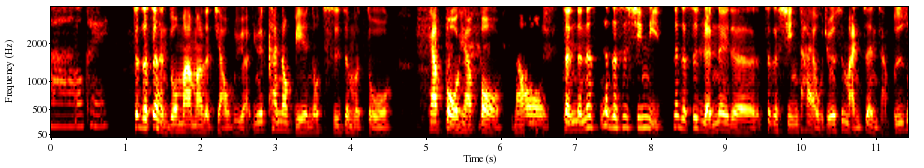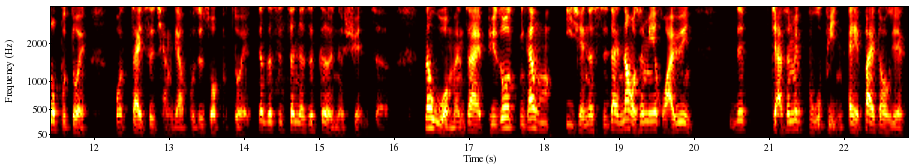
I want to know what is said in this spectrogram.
哇，OK，这个是很多妈妈的焦虑啊，因为看到别人都吃这么多，吓爆吓爆，然后真的那那个是心理，那个是人类的这个心态，我觉得是蛮正常，不是说不对。我再次强调，不是说不对，那个是真的是个人的选择。那我们在比如说，你看我们以前的时代，那我身边怀孕，那假身边补品，哎，拜托也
